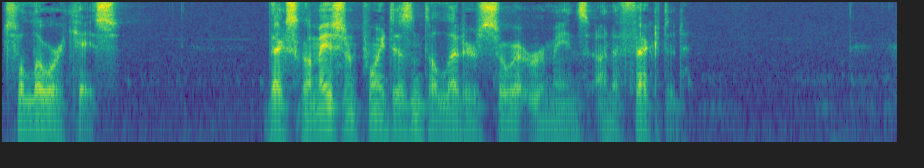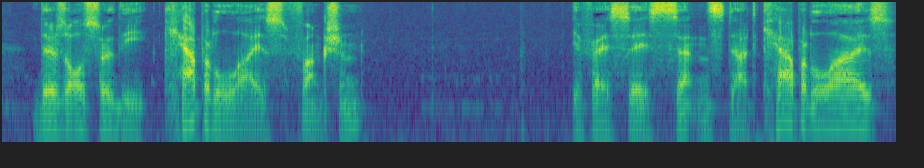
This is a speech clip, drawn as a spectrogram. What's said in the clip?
to lowercase. The exclamation point isn't a letter, so it remains unaffected. There's also the capitalize function. If I say sentence.capitalize,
